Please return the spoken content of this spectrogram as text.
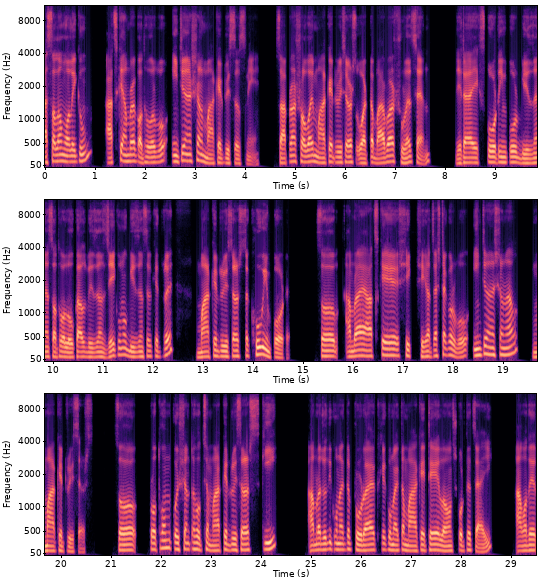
আসসালামু আলাইকুম। আজকে আমরা কথা বলব ইন্টারন্যাশনাল মার্কেট রিসার্চ নিয়ে। সো আপনারা সবাই মার্কেট রিসার্চ ওয়ার্ডটা বারবার শুনেছেন, যেটা এক্সপোর্ট ইম্পোর্ট বিজনেস অথবা লোকাল বিজনেস যে কোনো বিজনেসের ক্ষেত্রে মার্কেট রিসার্চটা খুব ইম্পর্টেন্ট সো আমরা আজকে শিখ- শেখার চেষ্টা করব ইন্টারন্যাশনাল মার্কেট রিসার্চ সো প্রথম কোয়েশ্চেনটা হচ্ছে মার্কেট রিসার্চ কি? আমরা যদি কোনো একটা প্রোডাক্টকে কোনো একটা মার্কেটে লঞ্চ করতে চাই আমাদের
